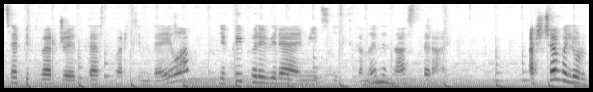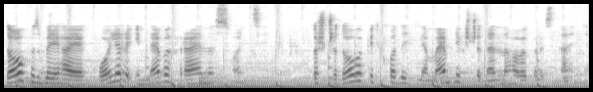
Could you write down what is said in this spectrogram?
Це підтверджує тест Мартіндейла, який перевіряє міцність тканини на стиранні. А ще велюр довго зберігає колір і не виграє на сонці, тож чудово підходить для меблів щоденного використання.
